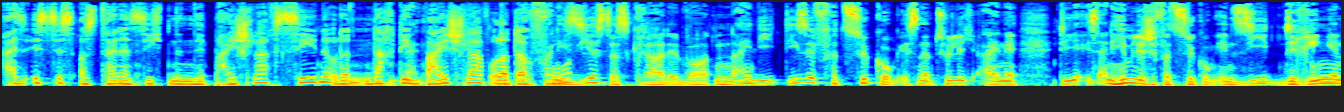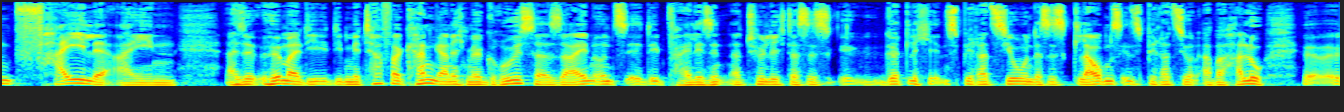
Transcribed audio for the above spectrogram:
also ist das aus deiner Sicht eine Beischlafszene oder nach dem Beischlaf oder Du davor? formalisierst das gerade in Worten. Nein, die, diese Verzückung ist natürlich eine, die ist eine himmlische Verzückung. In sie dringen Pfeile ein. Also hör mal, die, die Metapher kann gar nicht mehr größer sein und äh, die Pfeile sind natürlich, das ist äh, göttliche Inspiration, das ist Glaubensinspiration. Aber hallo, äh,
